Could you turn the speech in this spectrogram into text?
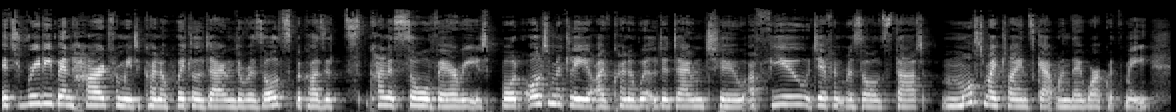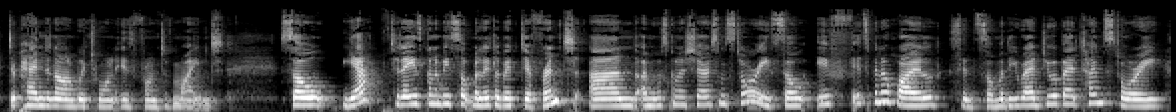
It's really been hard for me to kind of whittle down the results because it's kind of so varied, but ultimately I've kind of whittled it down to a few different results that most of my clients get when they work with me, depending on which one is front of mind. So, yeah, today is going to be something a little bit different, and I'm just going to share some stories. So, if it's been a while since somebody read you a bedtime story,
